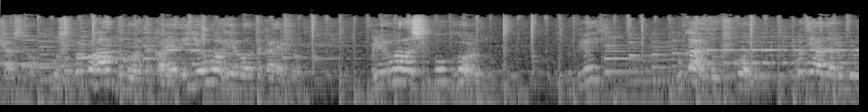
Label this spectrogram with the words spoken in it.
участвовал. Потому что пропаганда была такая, идеология была такая, что прививалась любовь к городу. Вы понимаете? У каждого в школе. Вот я даже был,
